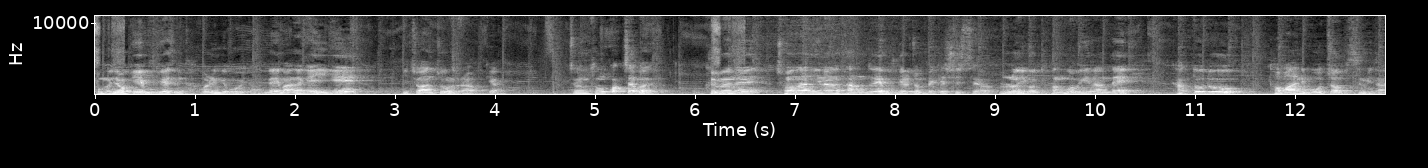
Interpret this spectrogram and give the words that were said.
보면 여기에 무게가 지금 다 걸린 게 보이죠. 근데 만약에 이게 이쪽 안쪽으로 들어가볼게요. 저는 손 꽉 잡아요. 그러면은 전환이랑 삼두의 무게를 좀 뺏길 수 있어요. 물론 이것도 방법이긴 한데 각도도 더 많이 못 접습니다.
